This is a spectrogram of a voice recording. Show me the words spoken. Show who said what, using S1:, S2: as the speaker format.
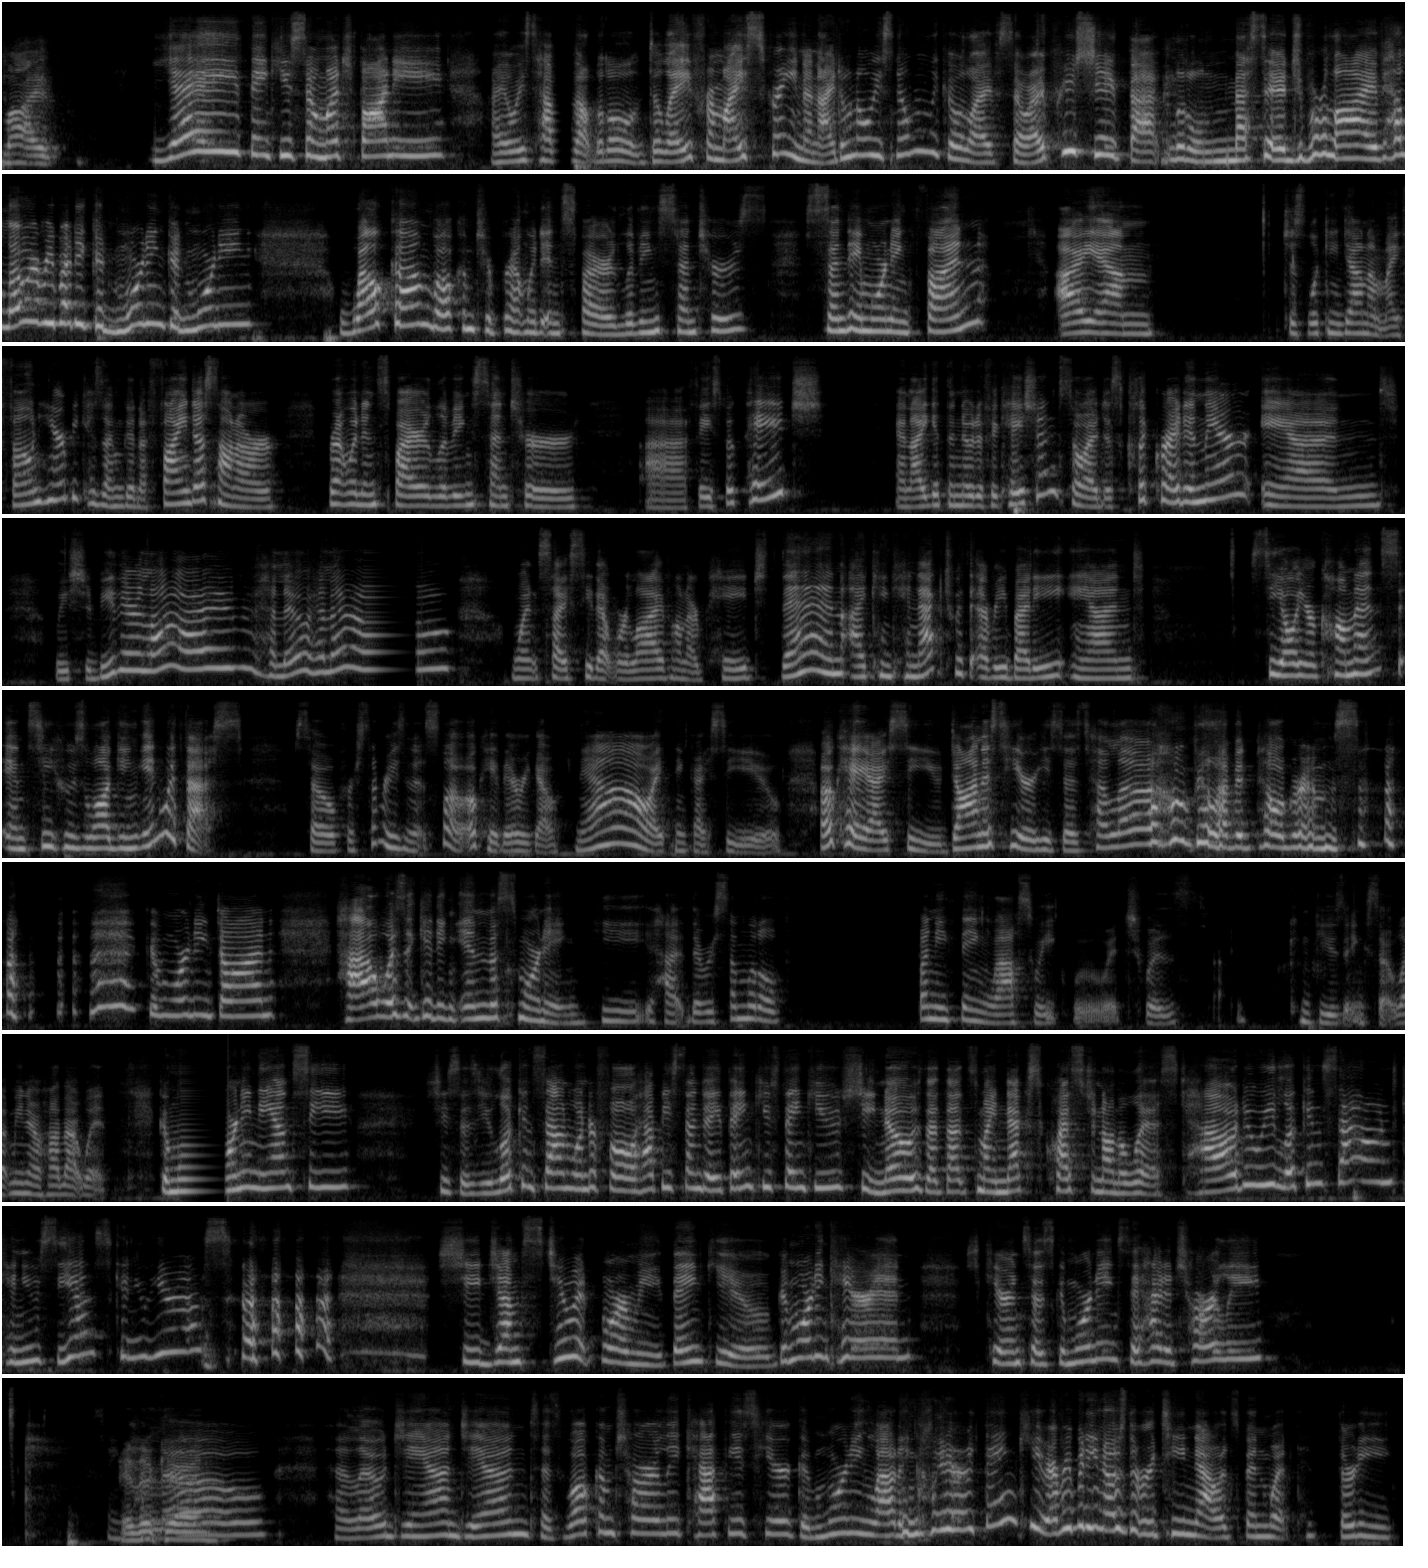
S1: live.
S2: Yay! Thank you so much, Bonnie. I always have that little delay from my screen, and I don't always know when we go live. So I appreciate that little message. We're live. Hello, everybody. Good morning. Good morning. Welcome. Welcome to Brentwood Inspired Living Center's Sunday morning fun. I am just looking down at my phone here because I'm going to find us on our Brentwood Inspired Living Center uh, Facebook page and I get the notification. So I just click right in there and we should be there live. Hello, hello. Once I see that we're live on our page, then I can connect with everybody and see all your comments and see who's logging in with us. So for some reason it's slow. Okay, there we go. Now I think I see you. Okay, I see you. Don is here. He says, hello, beloved pilgrims. Good morning, Don. How was it getting in this morning? He had there was some little funny thing last week, which was uh, confusing. So let me know how that went. Good morning, Nancy. She says, You look and sound wonderful. Happy Sunday. Thank you. Thank you. She knows that that's my next question on the list. How do we look and sound? Can you see us? Can you hear us? she jumps to it for me. Thank you. Good morning, Karen. Karen says, Good morning. Say hi to Charley.
S3: Saying, there, Hello. Karen.
S2: Hello, Jan. Jan says, Welcome, Charley. Kathy's here. Good morning, loud and clear. Thank you. Everybody knows the routine now. It's been what, 30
